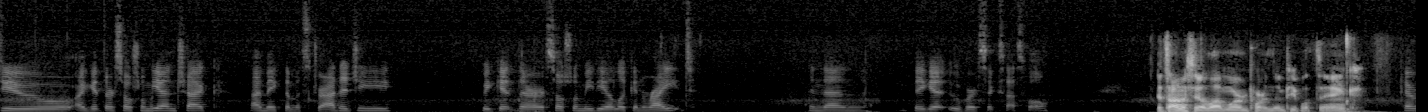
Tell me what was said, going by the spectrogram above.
do I get their social media in check. I make them a strategy. We get their social media looking right. And then they get uber successful. It's honestly a lot more important than people think. Really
